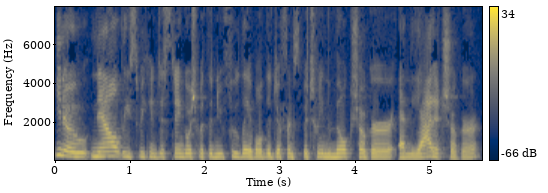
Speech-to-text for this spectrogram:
You know now at least we can distinguish with the new food label the difference between the milk sugar and the added sugar.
